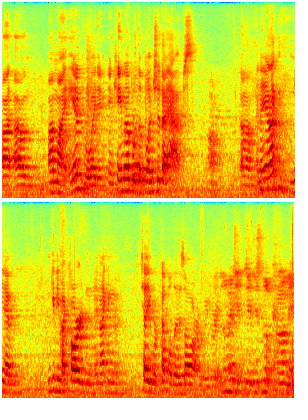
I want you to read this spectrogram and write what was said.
on, on, on my Android and, and came up with a bunch of apps. Oh, Um, and I can, you know, I can give you my card and, and I can tell you where a couple of those are. that'd be great. Let me just, just a little comment,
